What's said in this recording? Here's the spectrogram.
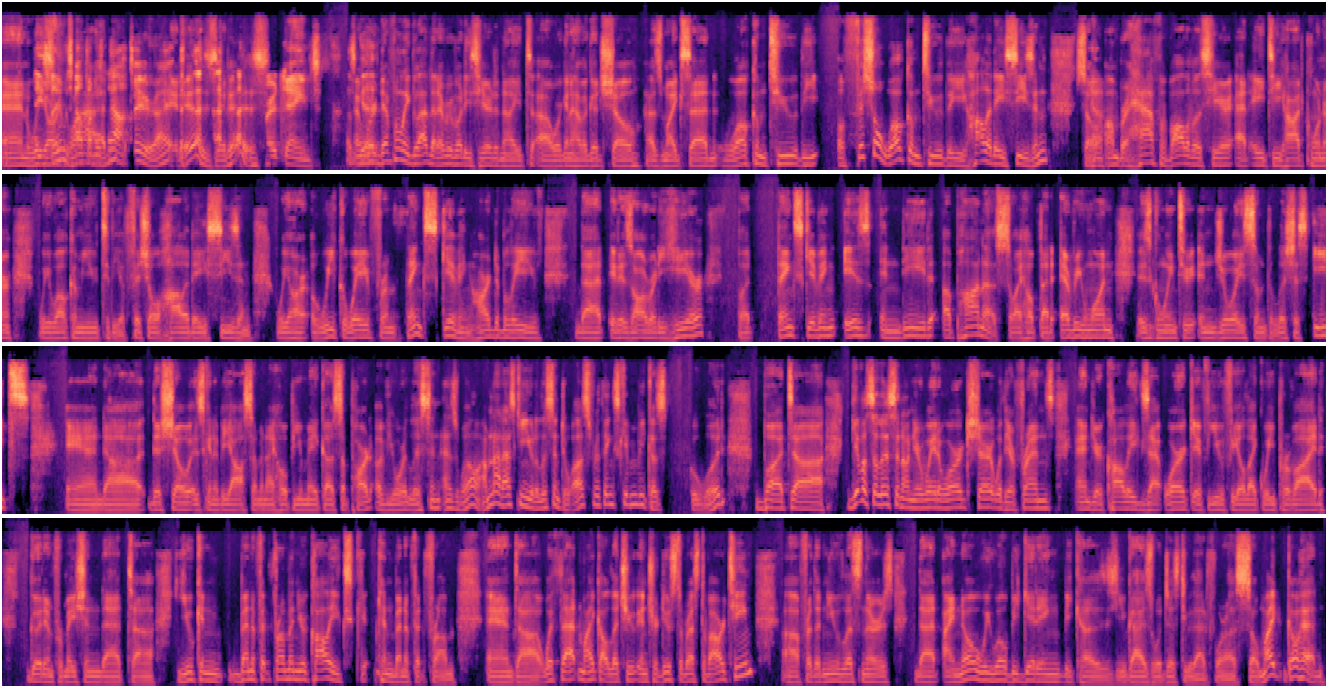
And we are Zoom's glad. helping us out too, right? It is. It is. For a change. That's and good. we're definitely glad that everybody's here tonight. Uh, we're going to have a good show, as Mike said. Welcome to the official welcome to the holiday season. So, Yeah. on behalf of all of us here at AT Hot Corner, we welcome you to the official holiday season. We are a week away from Thanksgiving. Hard to believe that it is already here, but Thanksgiving is indeed upon us. So I hope that everyone is going to enjoy some delicious eats. And uh, this show is going to be awesome. And I hope you make us a part of your listen as well. I'm not asking you to listen to us for Thanksgiving because who would? But uh, give us a listen on your way to work. Share it with your friends and your colleagues at work if you feel like we provide good information that uh, you can benefit from and your colleagues c- can benefit from. And uh, with that, Mike, I'll let you introduce the rest of our team uh, for the new listeners that I know we will be getting because you guys will just do that for us. So, Mike, go ahead.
